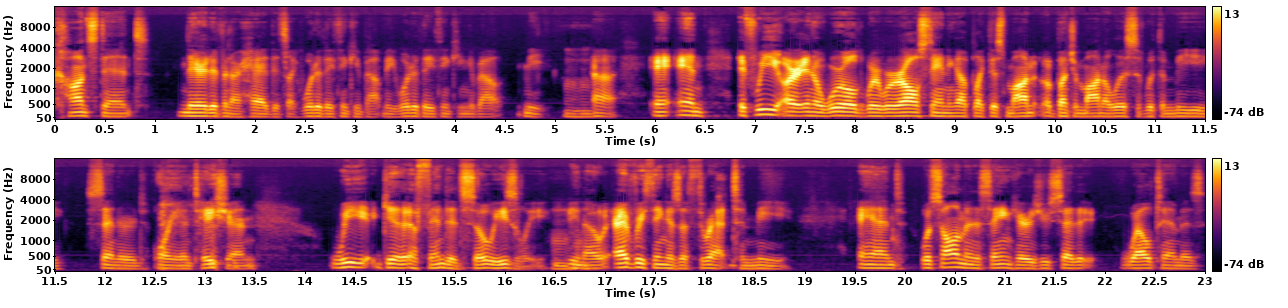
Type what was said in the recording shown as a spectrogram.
constant narrative in our head that's like, what are they thinking about me? What are they thinking about me? Mm-hmm. Uh, and, and, if we are in a world where we're all standing up like this, mon- a bunch of monoliths with a me centered orientation, we get offended so easily. Mm-hmm. You know, everything is a threat to me. And what Solomon is saying here, as you said it well, Tim, is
